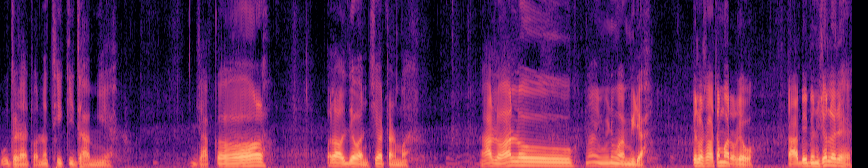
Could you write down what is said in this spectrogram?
ઉધડા તો નથી કીધા મેં ઝાકળ. પલાળ દેવાનું છે અટાણમાં. હાલો હાલો. નહીં વીણવા મીડ્યા. પેલો સાથે તમારો લેવો આ બે બેન છેલ્લે રહે.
